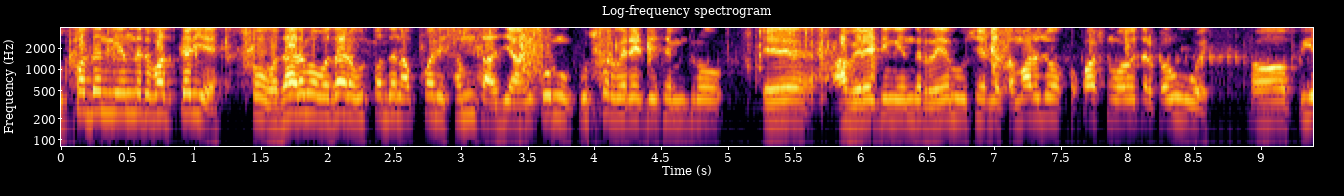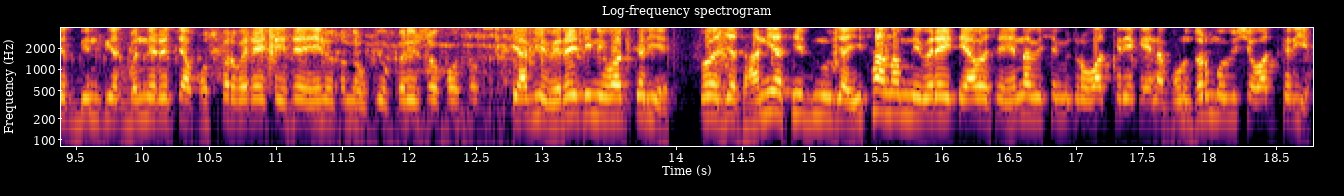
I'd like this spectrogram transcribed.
ઉત્પાદનની અંદર વાત કરીએ, તો વધારેમાં વધારે ઉત્પાદન આપવાની ક્ષમતા જે અંકુરનું પુષ્કર વેરાયટી છે મિત્રો, એ આ વેરાયટીની અંદર રહેલું છે. એટલે તમારે જો કપાસનું વાવેતર કરવું હોય પિયત બિન પિયત બંને રીતે આ પુષ્કર વેરાયટી છે, એનો તમે ઉપયોગ કરી શકો છો. કે આગલી વેરાયટીની વાત કરીએ, તો જે ધાનિયા સીડનું જે ઈસા નામની વેરાયટી આવે છે, એના વિશે મિત્રો વાત કરીએ કે એના ગુણધર્મ વિશે વાત કરીએ,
